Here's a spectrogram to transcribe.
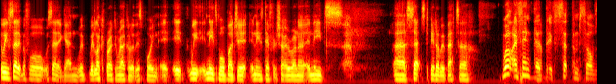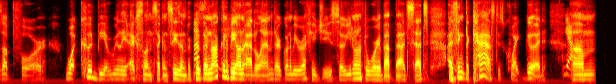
we've said it before, we've said it again. We're, we're like a broken record at this point. It it we it needs more budget. It needs different showrunner. It needs uh, sets to be a little bit better. Well, I think that Yeah. they've set themselves up for what could be a really excellent second season because they're not going to be on Attilan. They're going to be refugees, so you don't have to worry about bad sets. I think the cast is quite good. Yeah, Um,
